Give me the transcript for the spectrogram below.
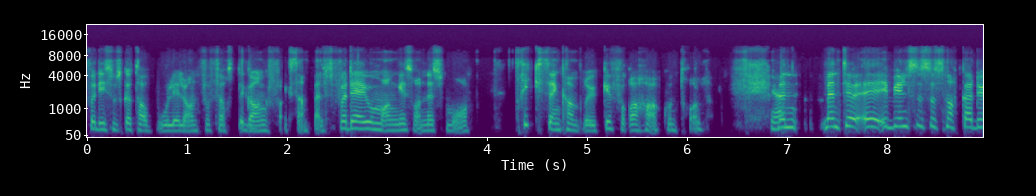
for, de som skal ta opp boliglån for første gang, f.eks. For, eksempel. for det er jo mange sånne små triks en kan bruke for å ha kontroll. Ja. Men, men til, eh, i begynnelsen så snakka du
